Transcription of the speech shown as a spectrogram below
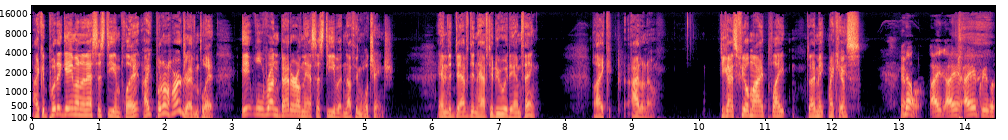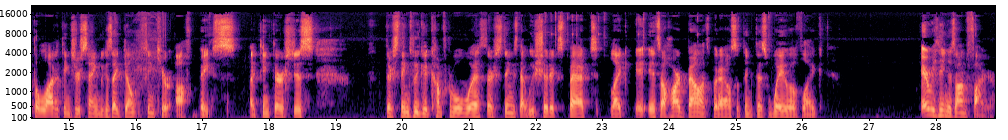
I could put a game on an SSD and play it. I could put it on a hard drive and play it. It will run better on the SSD, but nothing will change. And the dev didn't have to do a damn thing. Like I don't know. Do you guys feel my plight? Did I make my case? Yep. No, I, I, I agree with a lot of things you're saying because I don't think you're off base. I think there's just there's things we get comfortable with. There's things that we should expect. Like it, it's a hard balance, but I also think this wave of like everything is on fire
